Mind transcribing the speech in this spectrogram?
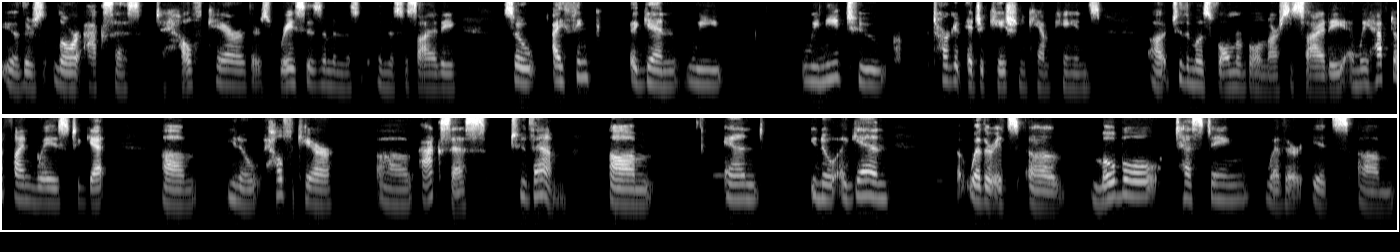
you know there's lower access to health care there's racism in this in the society. So i think again we we need to target education campaigns uh, to the most vulnerable in our society. And we have to find ways to get um, you know healthcare uh, access to them. Um, and you know again whether it's uh, mobile testing, whether it's um,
